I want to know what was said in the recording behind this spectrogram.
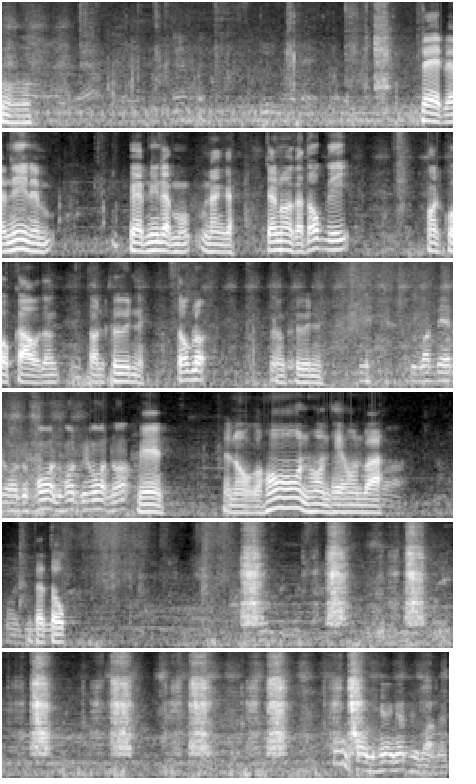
อืมเลดแบบนี้เนี่ย แบบนี้แบบนั่นกันจังหน่อยก็ตกอีกฮอดขวบเก่าตอนตอนคืนเนี่ยตกแล้วตอนคืนวัดแดดอ่อนฮ้อนฮ้อนไปฮ้อนเนาะแม่นแต่นอกก็ฮ้อนฮ้อนแท้ฮ้อนว่าแต่ตกโอ้ข้าวมันแห้งนะเทวันนะ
